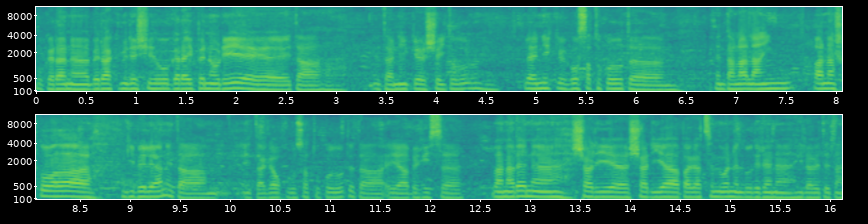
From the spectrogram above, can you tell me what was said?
Bukaran uh, berak miresi du garaipen hori e, eta eta nik seitu du. Lehenik gozatuko dut Zentan lan, lan asko bada gibelean eta eta gaur gozatuko dut eta ea berriz lanaren saria pagatzen duen heldu diren hilabetetan.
